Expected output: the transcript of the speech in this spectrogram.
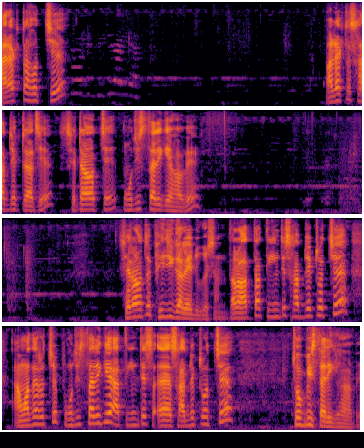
আর একটা হচ্ছে, আর একটা সাবজেক্ট আছে, সেটা হচ্ছে পঁচিশ তারিখে হবে। সেটা হচ্ছে ফিজিক্যাল এডুকেশান তার অর্থাৎ তিনটে সাবজেক্ট হচ্ছে, আমাদের হচ্ছে পঁচিশ তারিখে আর তিনটে সাবজেক্ট হচ্ছে চব্বিশ তারিখে হবে।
